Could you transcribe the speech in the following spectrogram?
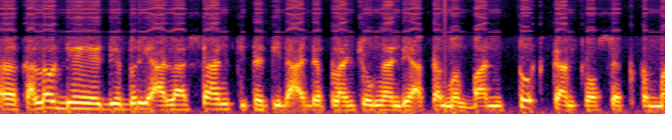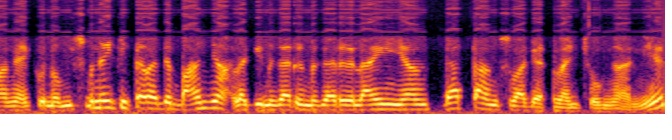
uh, kalau dia dia beri alasan kita tidak ada pelancongan dia akan membantutkan proses perkembangan ekonomi. Sebenarnya kita ada banyak lagi negara-negara lain yang datang sebagai pelancongan ya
